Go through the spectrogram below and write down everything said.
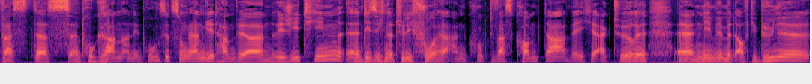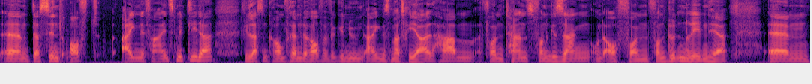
was das äh, Programm an den Prunksitzungen angeht, haben wir ein Regie-Team, äh, die sich natürlich vorher anguckt, was kommt da, welche Akteure äh, nehmen wir mit auf die Bühne. Ähm, das sind oft eigene Vereinsmitglieder. Wir lassen kaum Fremde rauf, weil wir genügend eigenes Material haben, von Tanz, von Gesang und auch von, von Büttenreden her. Ähm,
